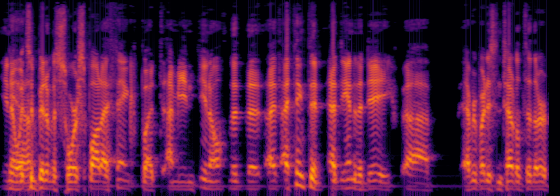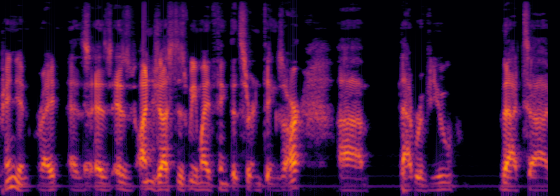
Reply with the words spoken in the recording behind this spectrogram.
You know, yeah. it's a bit of a sore spot, I think. But I mean, you know, the, the I, I think that at the end of the day, uh, everybody's entitled to their opinion, right? As yeah. as as unjust as we might think that certain things are, uh, that review that uh,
